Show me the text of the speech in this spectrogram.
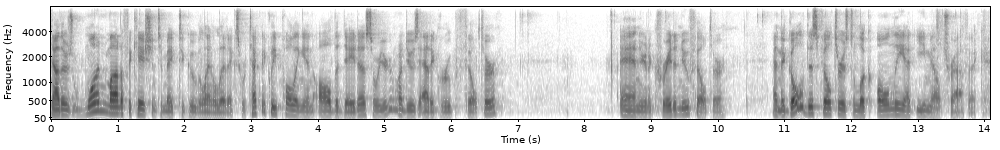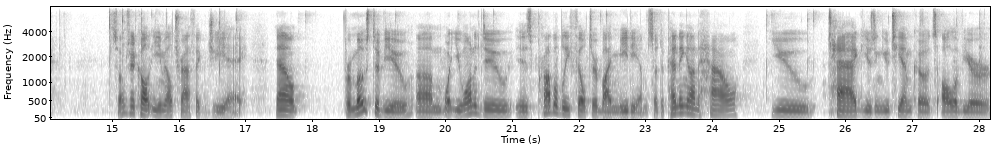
now there's one modification to make to Google Analytics. We're technically pulling in all the data, so what you're going to want to do is add a group filter and you're going to create a new filter. And the goal of this filter is to look only at email traffic. So I'm just going to call it email traffic GA. Now, for most of you, um, what you want to do is probably filter by medium. So depending on how you tag using UTM codes all of your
